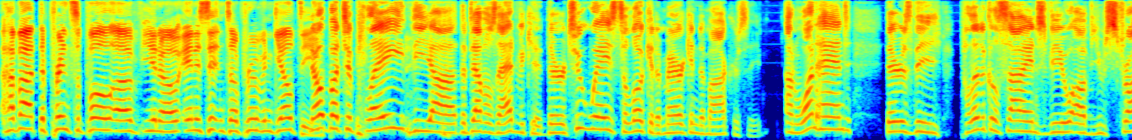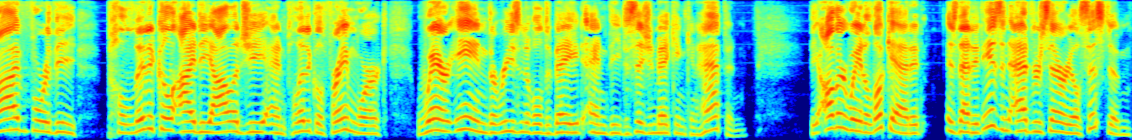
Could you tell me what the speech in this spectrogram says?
how about the principle of you know innocent until proven guilty? No, but to play the uh, the devil's advocate, there are two ways to look at American democracy. On one hand, there's the political science view of you strive for the political ideology and political framework wherein the reasonable debate and the decision making can happen. The other way to look at it is that it is an adversarial system,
